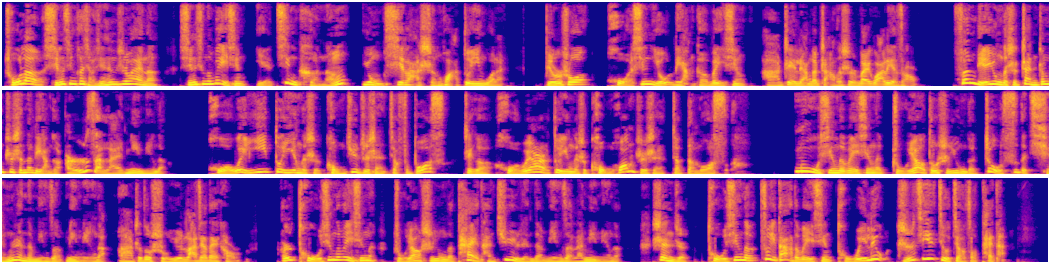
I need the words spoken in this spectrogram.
除了行星和小行星之外呢，行星的卫星也尽可能用希腊神话对应过来。比如说，火星有两个卫星啊，这两个长得是歪瓜裂枣，分别用的是战争之神的两个儿子来命名的。火卫一对应的是恐惧之神，叫福波斯这个火卫二对应的是恐慌之神，叫 Deimos。木星的卫星呢，主要都是用的宙斯的情人的名字命名的啊，这都属于拉家带口。而土星的卫星呢，主要是用的泰坦巨人的名字来命名的，甚至土星的最大的卫星土卫六直接就叫做泰坦。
